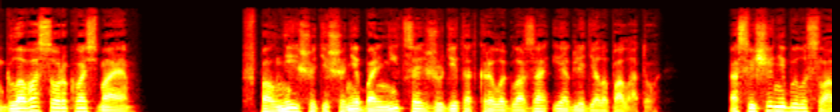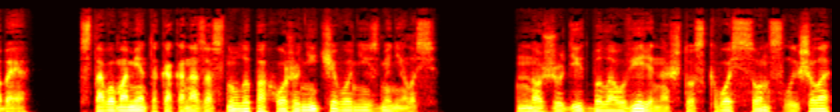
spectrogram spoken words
Глава 48. В полнейшей тишине больницы Жудит открыла глаза и оглядела палату. Освещение было слабое. С того момента, как она заснула, похоже, ничего не изменилось. Но Жудит была уверена, что сквозь сон слышала,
